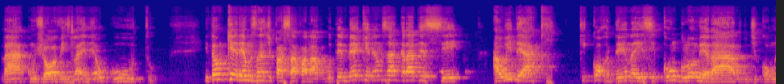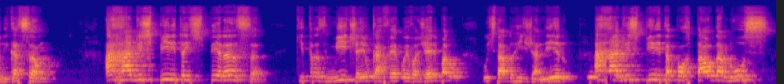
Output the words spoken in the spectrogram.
lá com jovens, lá ele é o Guto. Então, queremos, antes de passar a palavra para o Gutenberg, queremos agradecer ao IDEAC, que coordena esse conglomerado de comunicação, a Rádio Espírita Esperança, que transmite aí o Café com o Evangelho para o, estado do Rio de Janeiro, a Rádio Espírita Portal da Luz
